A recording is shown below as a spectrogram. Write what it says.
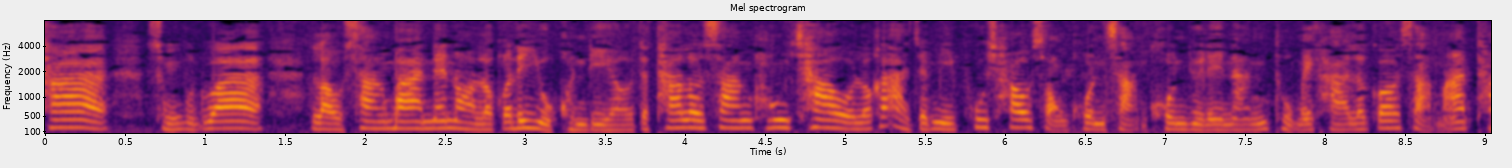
ถ้าสมมุติว่าเราสร้างบ้านแน่นอนเราก็ได้อยู่คนเดียว แต่ถ้าเราสร้างห้องเช่าเราก็อาจจะมีผู้เช่าสองคนสามคนอยู่ในนั้นถูกไหมคะ แล้วก็สามารถท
